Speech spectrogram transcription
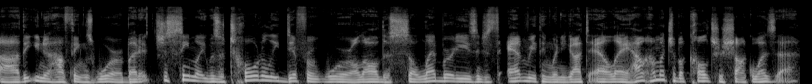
uh, that you know how things were, but it just seemed like it was a totally different world. All the celebrities and just everything when you got to LA. How, how much of a culture shock was that?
